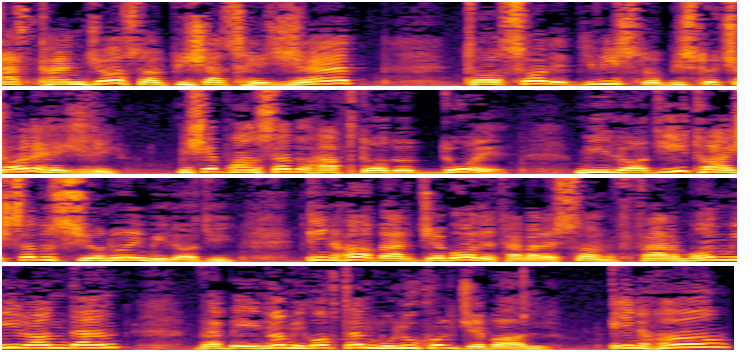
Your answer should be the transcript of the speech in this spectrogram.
از پنجاه سال پیش از هجرت تا سال 224 هجری. میشه 572 میلادی تا 839 میلادی. اینها بر جبال تبرستان فرمان میراندند و به اینا می‌گفتند ملوک الجبال. اینها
